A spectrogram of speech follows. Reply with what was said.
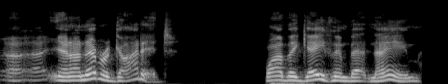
Uh, and I never got it why they gave him that name.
